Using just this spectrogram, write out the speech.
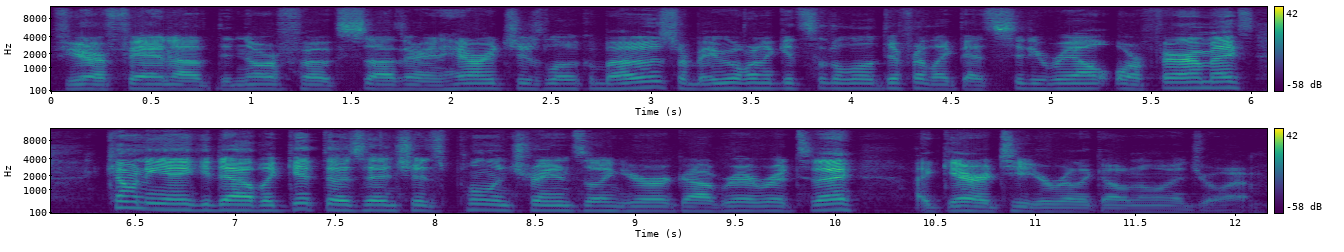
If you're a fan of the Norfolk Southern Heritage locomotives, or maybe want to get something a little different like that CitiRail or Ferromex, come to Yankee Dabbler, get those engines pulling trains on your railroad today. I guarantee you're really going to enjoy them.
